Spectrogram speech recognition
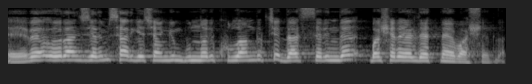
E, ve öğrencilerimiz her geçen gün bunları kullandıkça derslerinde başarı elde etmeye başladılar.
